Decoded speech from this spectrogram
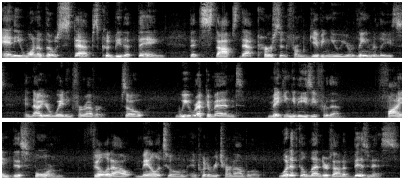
any one of those steps could be the thing that stops that person from giving you your lien release and now you're waiting forever. So we recommend making it easy for them. Find this form, fill it out, mail it to them, and put a return envelope. What if the lender's out of business?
